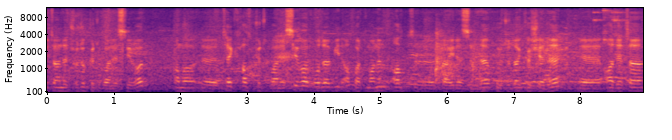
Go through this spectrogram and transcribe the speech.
bir tane de çocuk kütüphanesi var. Ama e, tek halk kütüphanesi var. O da bir apartmanın alt e, dairesinde, kuytuda, köşede e, adeta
